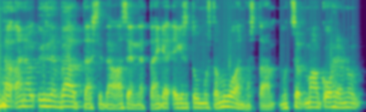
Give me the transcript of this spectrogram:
mä, aina yritän välttää sitä asennetta, eikä, eikä se tule musta luonnostaan, mutta se, mä oon kohdannut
